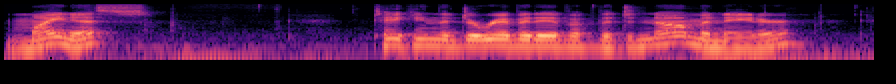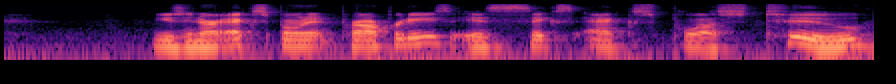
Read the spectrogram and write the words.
minus taking the derivative of the denominator, using our exponent properties, is 6x plus 2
